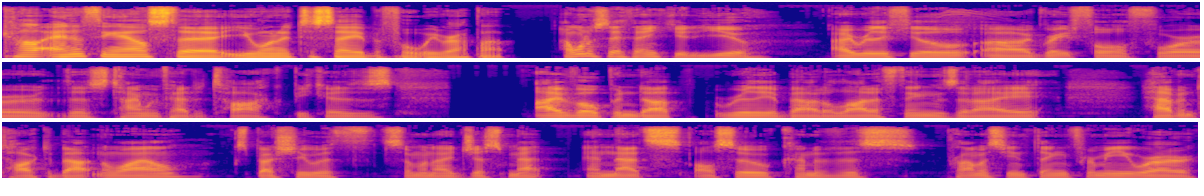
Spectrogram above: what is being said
Carl, anything else that you wanted to say before we wrap up? I want to say thank you to you. I really feel uh, grateful for this time we've had to talk because I've opened up really about a lot of things that I haven't talked about in a while, especially with someone I just met. And that's also kind of this promising thing for me where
